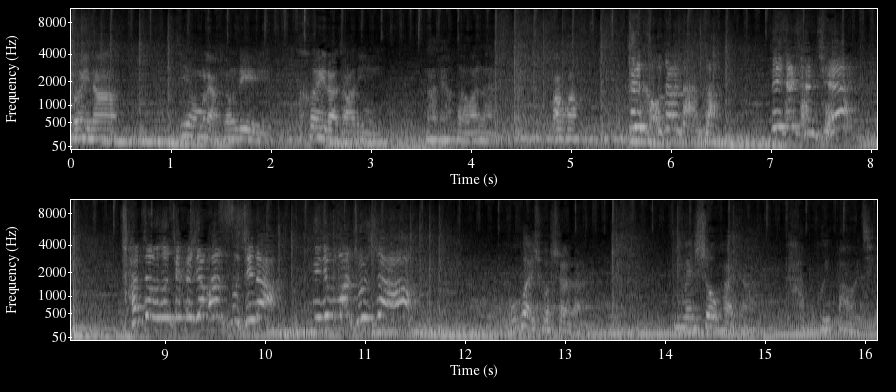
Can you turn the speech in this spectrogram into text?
所以呢，今天我们两兄弟特意来找你拿两百万来花花。你好大胆子！你在抢钱？抢这么多钱可是要判死刑的！你就不怕出事啊？不会出事的，因为受害者。他不会报警，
